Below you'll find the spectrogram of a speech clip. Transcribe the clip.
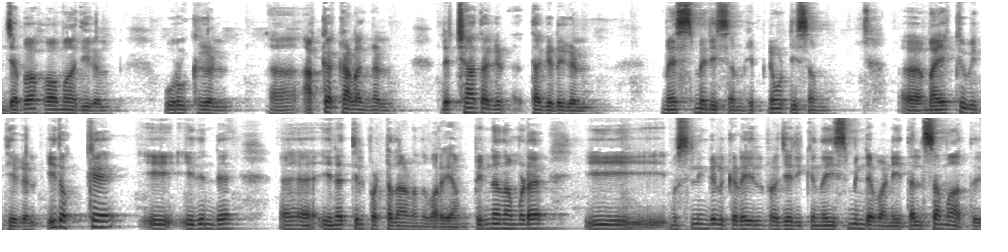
ജപഹോമാദികൾ ഉറുക്കുകൾ അക്കക്കളങ്ങൾ രക്ഷാ തകി തകിടുകൾ മെസ്മരിസം ഹിപ്നോട്ടിസം മയക്കുവിദ്യകൾ ഇതൊക്കെ ഈ ഇതിന്റെ ഇനത്തിൽപ്പെട്ടതാണെന്ന് പറയാം. പിന്നെ നമ്മുടെ ഈ മുസ്ലിങ്ങൾക്കിടയിൽ പ്രചരിക്കുന്ന ഇസ്മിന്റെ പണി തൽസമാത്ത്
